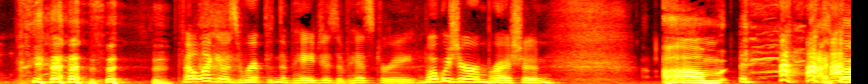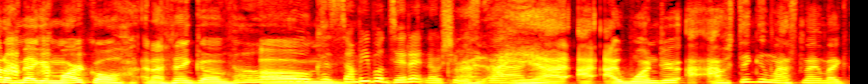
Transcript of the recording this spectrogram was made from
Felt like it was ripped from the pages of history. What was your impression? I thought of Meghan Markle, and I think of Oh, um, because some people didn't know she was I- I- black. yeah, I, I wonder. I, I was thinking last night, like,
